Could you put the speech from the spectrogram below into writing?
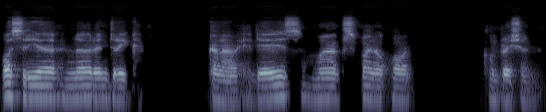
posterior neuroenteric canal. There is marked spinal cord compression.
